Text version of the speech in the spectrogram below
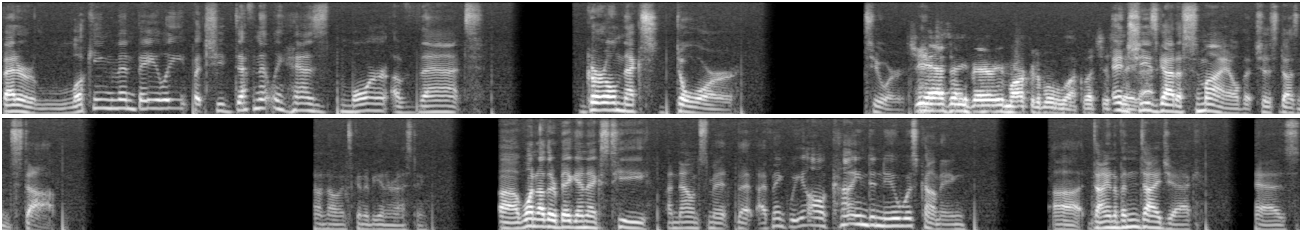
better looking than Bayley, but she definitely has more of that girl next door to her. She has a very marketable look. Let's just and she's that. got a smile that just doesn't stop. I don't know. It's going to be interesting. Uh, one other big NXT announcement that I think we all kind of knew was coming. Uh, Donovan Dijak has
